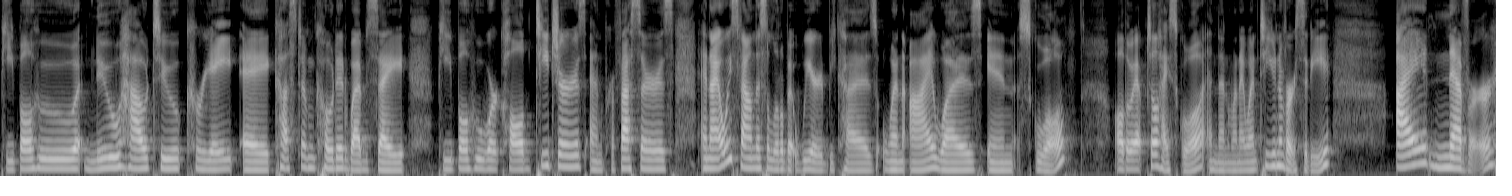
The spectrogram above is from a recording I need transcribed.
people who knew how to create a custom coded website, people who were called teachers and professors. And I always found this a little bit weird because when I was in school, all the way up till high school, and then when I went to university, I never,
